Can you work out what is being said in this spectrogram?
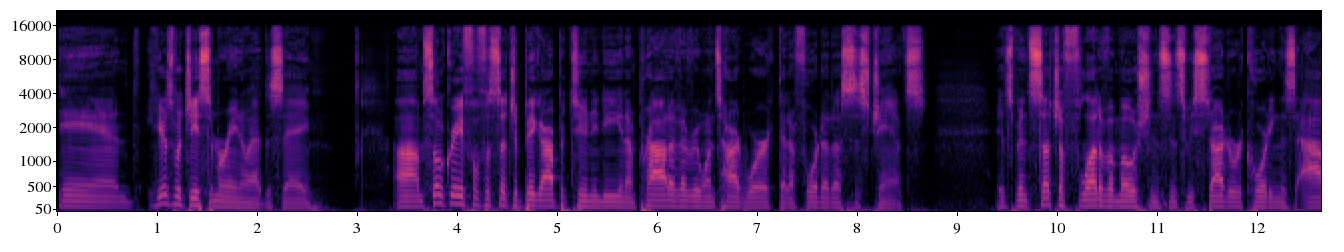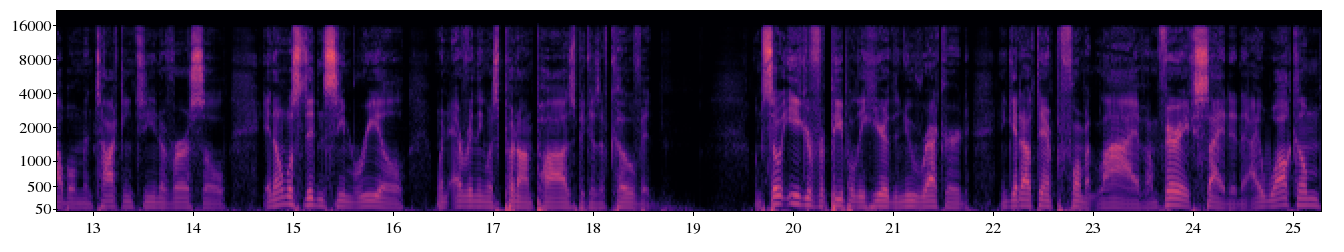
And here's what Jason Moreno had to say. Uh, I'm so grateful for such a big opportunity, and I'm proud of everyone's hard work that afforded us this chance. It's been such a flood of emotion since we started recording this album and talking to Universal. It almost didn't seem real when everything was put on pause because of COVID. I'm so eager for people to hear the new record and get out there and perform it live. I'm very excited. I welcome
